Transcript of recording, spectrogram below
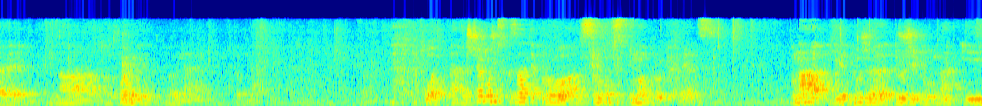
е, на платформі. От, е, що я можу сказати про саму спільноту Ruby on Вона є дуже дружелюбна і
